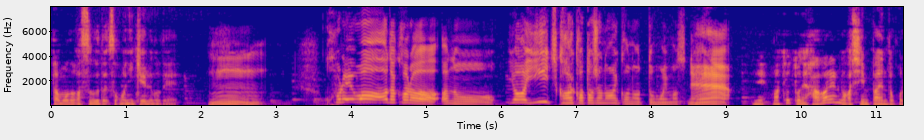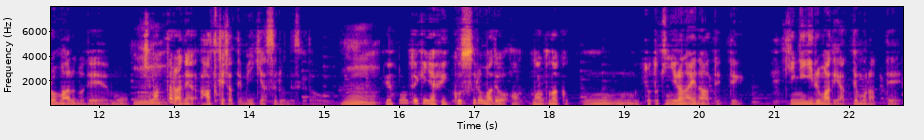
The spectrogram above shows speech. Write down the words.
たものがすぐそこに行けるので。うん。これは、だから、あの、いや、いい使い方じゃないかなと思いますね。ね、まあちょっとね、剥がれるのが心配なところもあるので、もう決まったらね、貼っつけちゃってもいい気がするんですけど、うん。基本的にはフィックスするまでは、あ、なんとなく、うーん、ちょっと気に入らないなって言って、気に入るまでやってもらって、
